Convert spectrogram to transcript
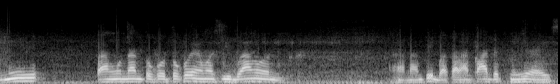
Ini bangunan toko-toko yang masih bangun Nah, nanti bakalan padat nih guys.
